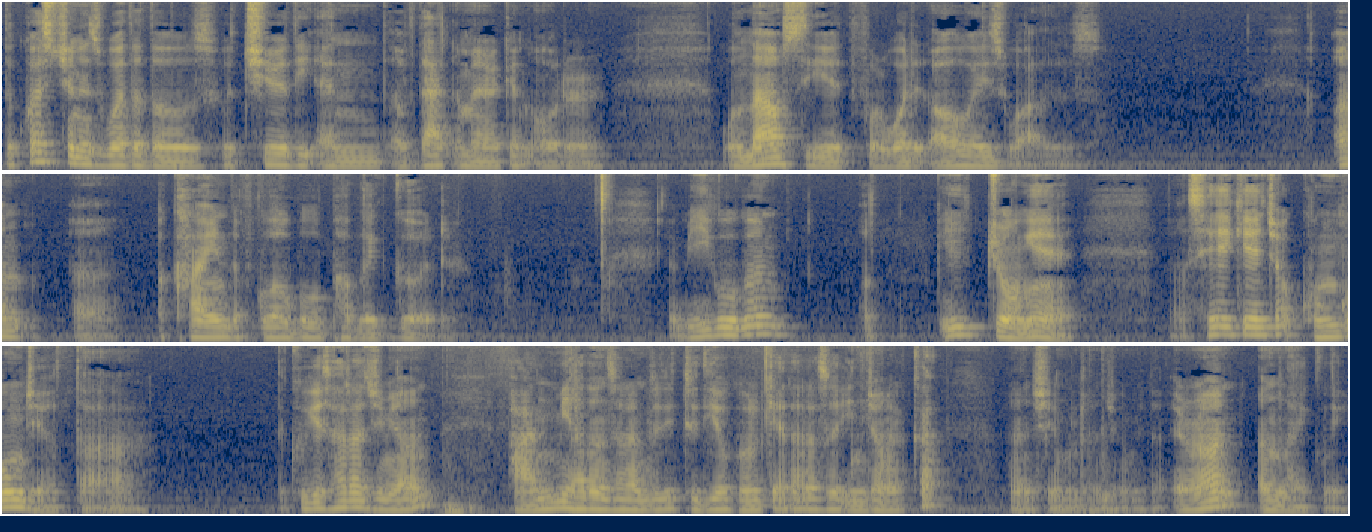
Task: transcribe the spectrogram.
The question is whether those who cheer the end of that American order will now see it for what it always was un, uh, a kind of global public good. 미국은 일종의 세계적 공공재였다. 그게 사라지면 반미하던 사람들이 드디어 그걸 깨달아서 인정할까? 라는 질문을 던진 겁니다. Iran? Unlikely.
